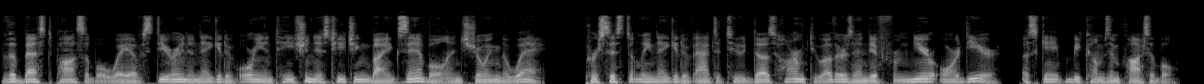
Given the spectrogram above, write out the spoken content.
The best possible way of steering a negative orientation is teaching by example and showing the way. Persistently negative attitude does harm to others and if from near or dear, escape becomes impossible.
